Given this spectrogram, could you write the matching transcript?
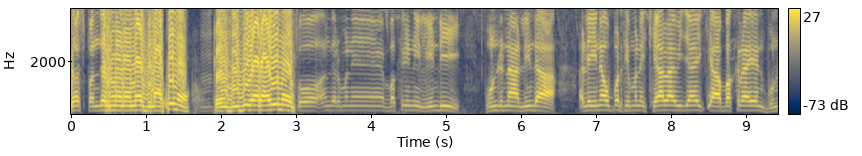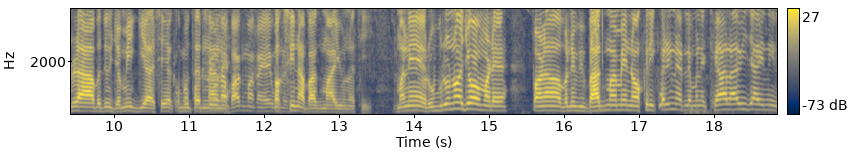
દસ પંદર મણ અનાજ નાખું ને તો બીજી વાર આવી ને તો અંદર મને બકરીની લીંડી ભૂંડના લીંડા એટલે એના ઉપરથી મને ખ્યાલ આવી જાય કે આ બકરા એ ભૂંડડા આ બધું જમી ગયા છે કબૂતરના આવ્યું પક્ષીના ભાગમાં આવ્યું નથી. મને રૂબરૂ ન જોવા મળે પણ વન વિભાગમાં મેં નોકરી કરીને એટલે મને ખ્યાલ આવી જાય એની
